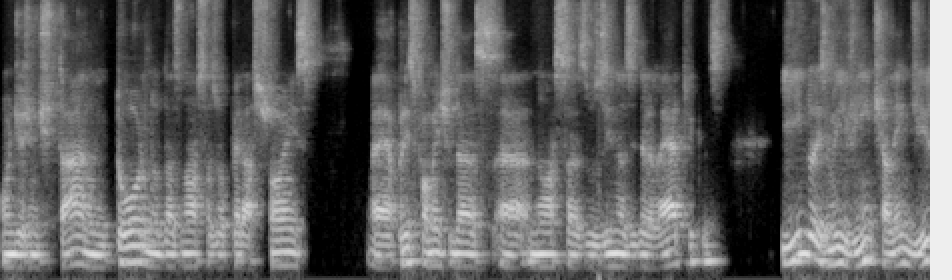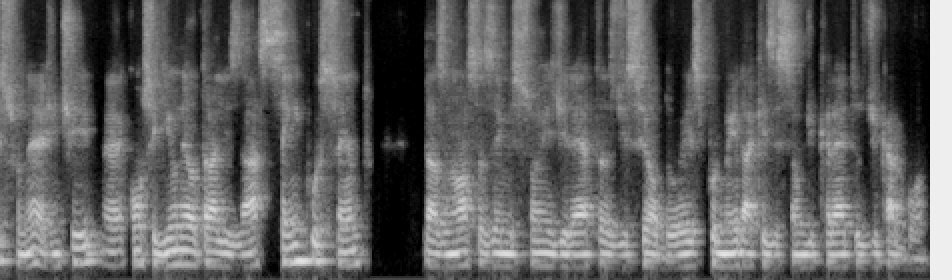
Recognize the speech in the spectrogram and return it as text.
onde a gente está, no entorno das nossas operações, é, principalmente das uh, nossas usinas hidrelétricas. E em 2020, além disso, né, a gente é, conseguiu neutralizar 100% das nossas emissões diretas de CO2 por meio da aquisição de créditos de carbono.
